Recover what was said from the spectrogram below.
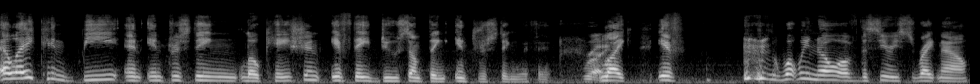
LA can be an interesting location if they do something interesting with it. right. Like if what we know of the series right now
